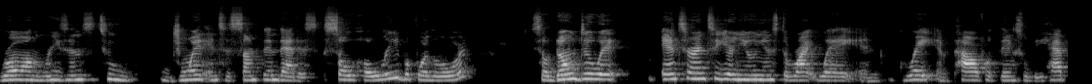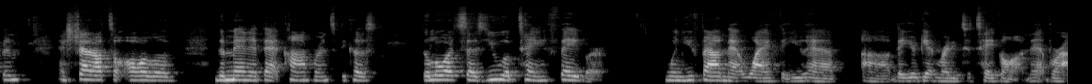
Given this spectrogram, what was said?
wrong reasons to join into something that is so holy before the Lord. So don't do it. Enter into your unions the right way, and great and powerful things will be happen. And shout out to all of the men at that conference because the Lord says you obtain favor when you found that wife that you have uh, that you're getting ready to take on that bride.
